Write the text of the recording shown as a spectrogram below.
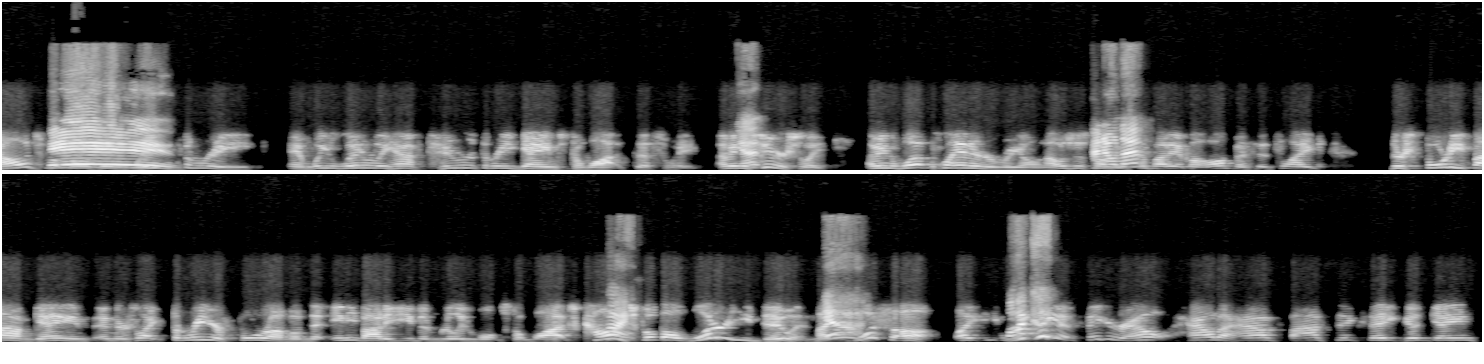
college football is week three, and we literally have two or three games to watch this week. I mean, Yep. seriously. I mean, what planet are we on? I was just talking to somebody at my office. It's like there's 45 games, and there's like three or four of them that anybody even really wants to watch. College Right. football, what are you doing? Like, Yeah. what's up? Like, Why we couldn't- can't figure out how to have five, six, eight good games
